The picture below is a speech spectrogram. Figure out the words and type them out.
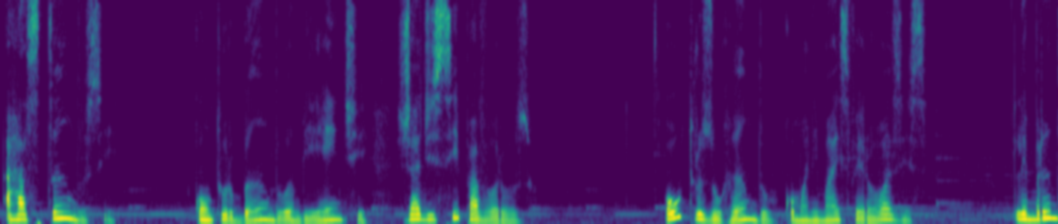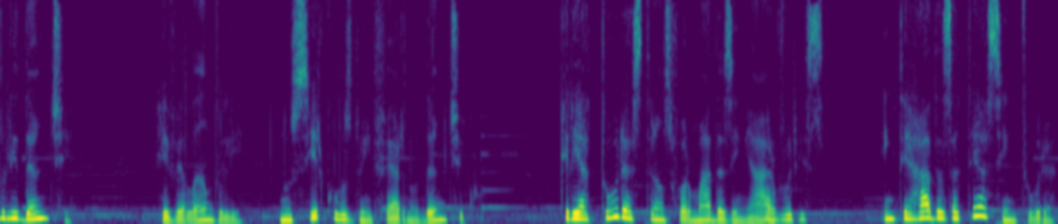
arrastando-se, conturbando o ambiente já de si pavoroso. Outros urrando como animais ferozes, lembrando-lhe Dante, revelando-lhe nos círculos do inferno dântico, criaturas transformadas em árvores, enterradas até a cintura,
